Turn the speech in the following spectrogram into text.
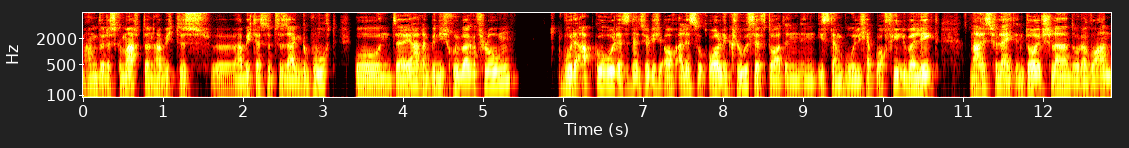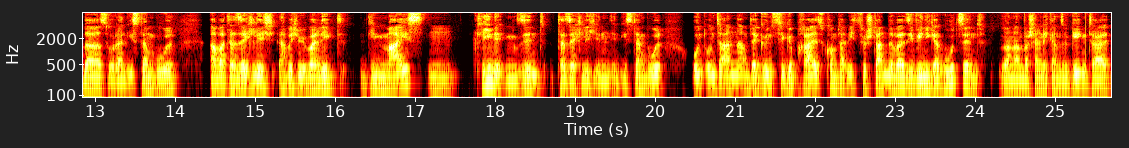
haben wir das gemacht, dann habe ich das äh, habe ich das sozusagen gebucht. Und äh, ja, dann bin ich rübergeflogen wurde abgeholt. Das ist natürlich auch alles so all-inclusive dort in, in Istanbul. Ich habe auch viel überlegt, mache ich es vielleicht in Deutschland oder woanders oder in Istanbul. Aber tatsächlich habe ich mir überlegt, die meisten Kliniken sind tatsächlich in, in Istanbul und unter anderem der günstige Preis kommt halt nicht zustande, weil sie weniger gut sind, sondern wahrscheinlich ganz im Gegenteil.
